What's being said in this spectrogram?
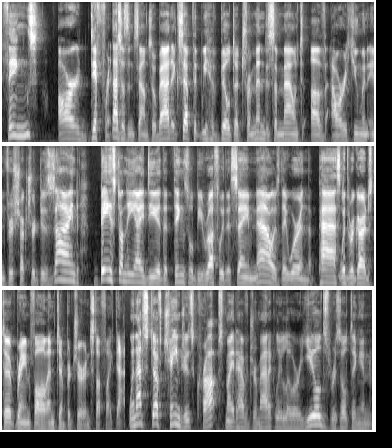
Things are different. That doesn't sound so bad, except that we have built a tremendous amount of our human infrastructure designed based on the idea that things will be roughly the same now as they were in the past with regards to rainfall and temperature and stuff like that. When that stuff changes, crops might have dramatically lower yields, resulting in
